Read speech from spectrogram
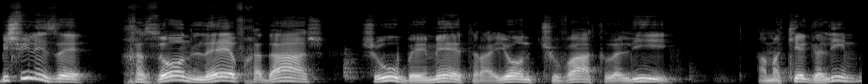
בשביל איזה חזון לב חדש, שהוא באמת רעיון תשובה כללי המכה גלים,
